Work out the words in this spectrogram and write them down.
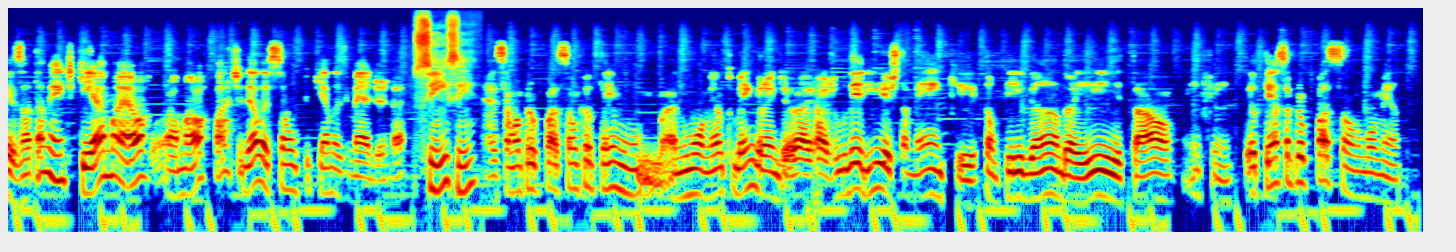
Exatamente, que é a maior, a maior parte delas são pequenas e médias, né? Sim, sim. Essa é uma preocupação que eu tenho num momento bem grande. As luderias também, que estão perigando aí e tal. Enfim, eu tenho essa preocupação no momento.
